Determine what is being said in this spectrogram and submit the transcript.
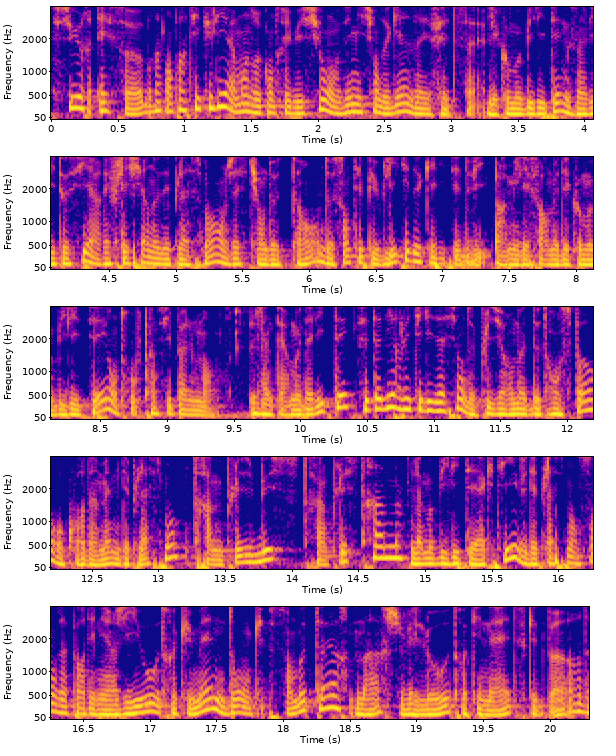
sûrs et sobres, en particulier à moindre contribution aux émissions de gaz à effet de serre. L'écomobilité nous invite aussi à réfléchir nos déplacements en gestion de temps, de santé publique et de qualité de vie. Parmi les formes d'écomobilité, on trouve principalement l'intermodalité, c'est-à-dire l'utilisation de plusieurs modes de transport au cours d'un même déplacement, tram plus bus, train plus tram, la mobilité active, déplacement sans apport d'énergie autre qu'humaine, donc sans moteur, marche, vélo, trottinette, skateboard,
